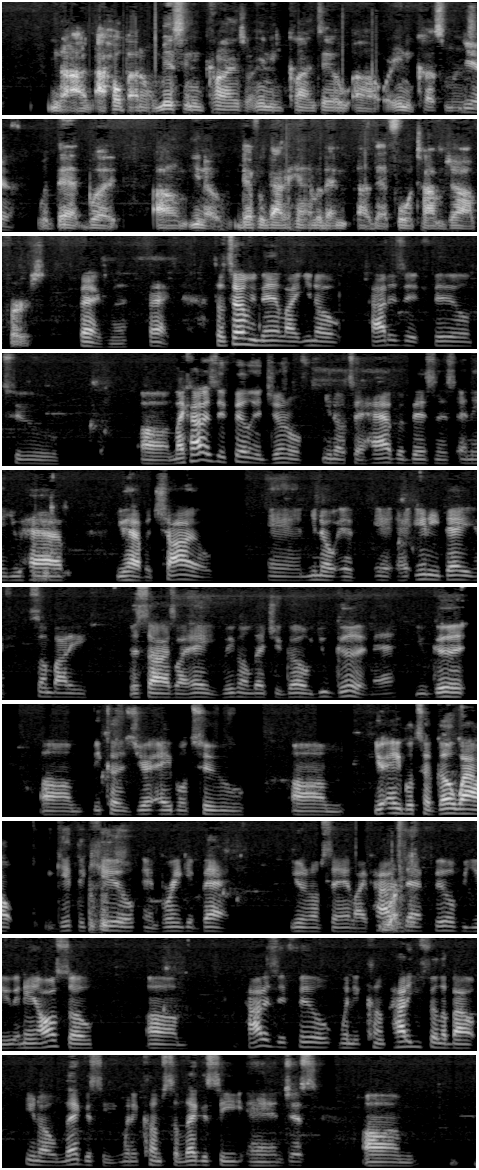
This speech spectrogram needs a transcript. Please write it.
you know, I, I hope I don't miss any clients or any clientele uh, or any customers yeah. with that. But um, you know, definitely got to handle that uh, that full time job first. Facts, man. Facts. So tell me, man, like, you know, how does it feel to um like how does it feel in general, you know, to have a business and then you have you have a child and you know if, if at any day if somebody decides like, hey, we're gonna let you go, you good, man. You good. Um, because you're able to um you're able to go out, get the kill and bring it back. You know what I'm saying? Like how does that feel for you? And then also, um, how does it feel when it comes how do you feel about you know legacy when it comes to legacy and just um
